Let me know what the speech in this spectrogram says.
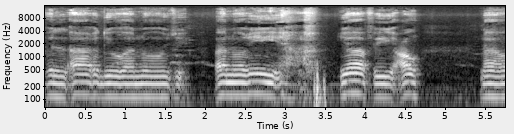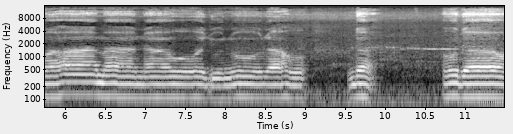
في الأرض ونري يا فرعون وهامان وجنوده هدى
